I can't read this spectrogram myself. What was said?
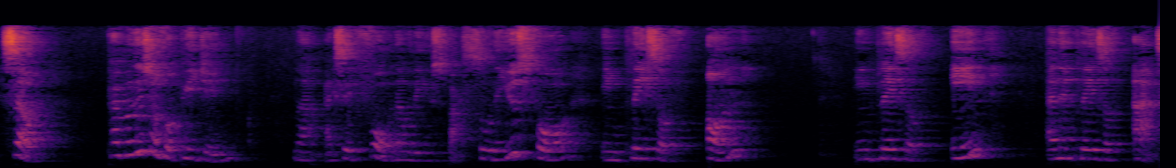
So, preposition for pidgin, now I say for, now they use past. So they use for in place of on, in place of in, and in place of at.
